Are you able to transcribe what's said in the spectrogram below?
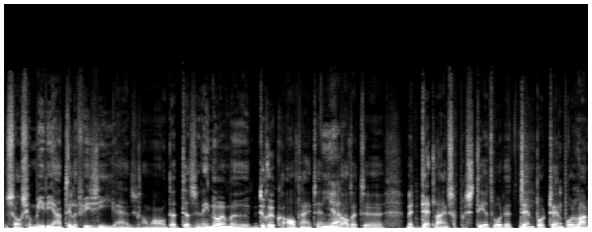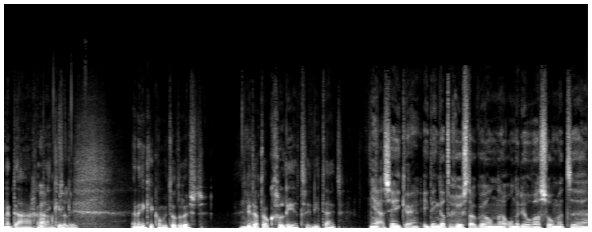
social media, televisie. Hè? Dus allemaal, dat, dat is een enorme druk altijd. Hè? Ja. altijd met deadlines gepresteerd worden. Tempo, tempo, lange dagen, denk absoluut. ik. En één keer kom je tot rust. Heb je dat ook geleerd in die tijd? Ja, zeker. Ik denk dat rust ook wel een eh, onderdeel was om, het, uh,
